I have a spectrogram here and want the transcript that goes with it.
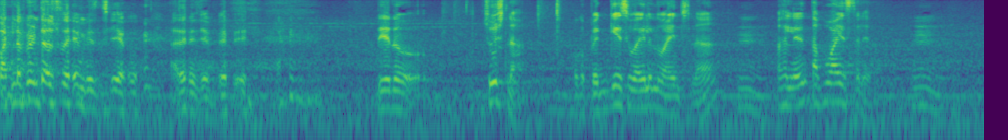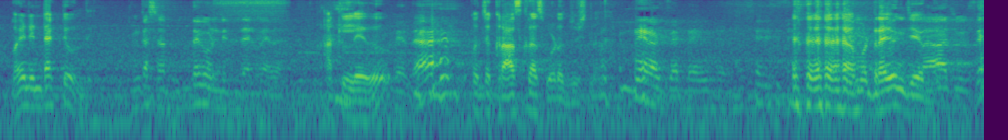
ఫండమెంటల్స్ మిస్ చేయవు. అదే నేను చెప్పేది. నేను చూసిన ఒక పెగ్గేసి వైలిన్ వాయించిన అసలు నేను తప్పు వాయిస్తలేను మైండ్ ఇంటాక్టే ఉంది. ఇంకా శ్రద్ధగా ఉండింది దాని మీద. అట్లా లేదు. కొంచెం క్రాస్ క్రాస్ కూడా చూసిన. నేను ఒకసారి అమ్మ డ్రైవింగ్ చేయొద్దు. చూసా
